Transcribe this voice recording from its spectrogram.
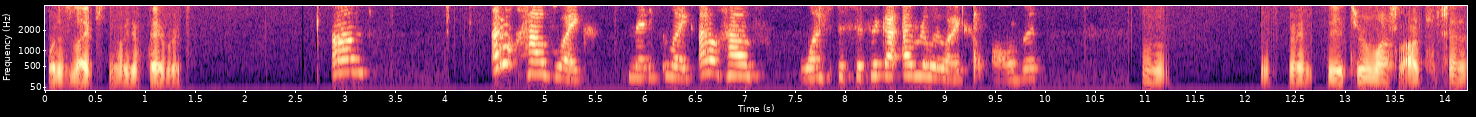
what is like your your favorite? Um, I don't have like many. Like I don't have one specific. I, I really like all of it. Mm. That's great. So you're a true martial artist. Uh,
